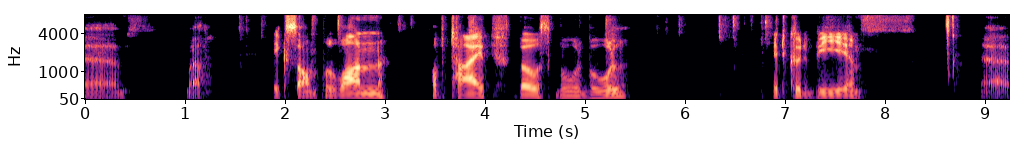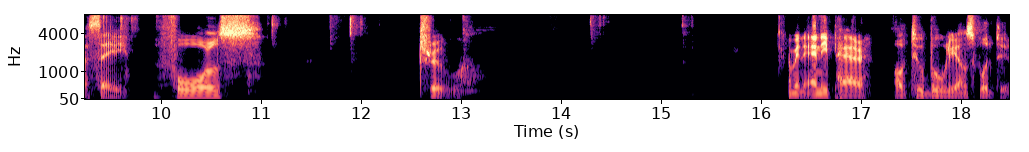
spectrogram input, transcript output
uh, well, example one of type, both bool bool. It could be, uh, say, false, true. I mean, any pair of two booleans would do.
